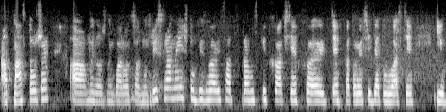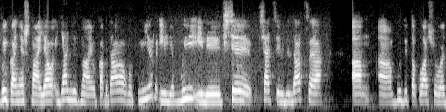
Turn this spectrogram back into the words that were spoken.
от нас тоже. А мы должны бороться внутри страны, чтобы избавиться от прорусских всех э, тех, которые сидят у власти. И вы, конечно, я, я не знаю, когда вот мир или мы, или все, вся цивилизация а, а, будет оплачивать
